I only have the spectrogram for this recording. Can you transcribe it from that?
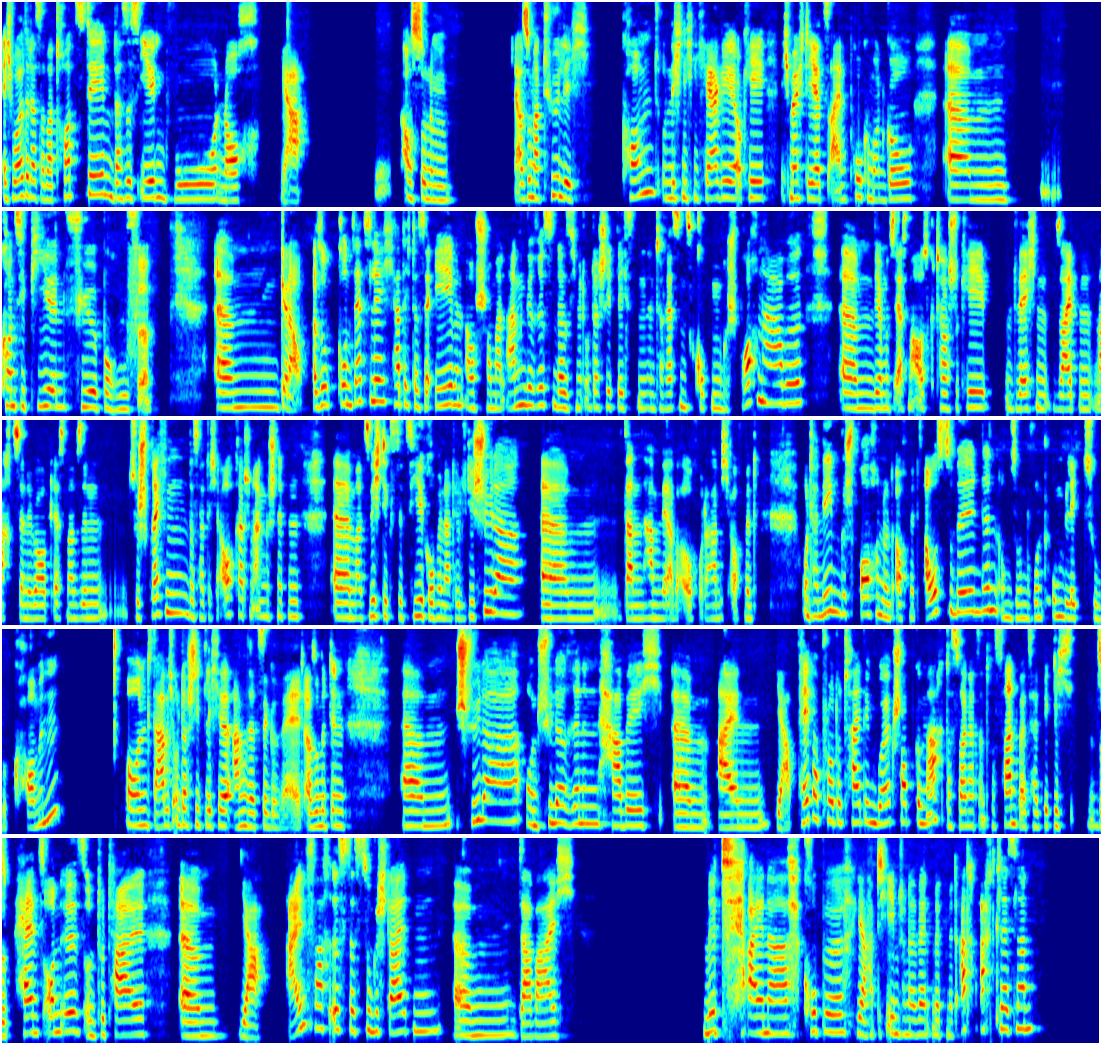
Ich wollte das aber trotzdem, dass es irgendwo noch, ja, aus so einem, ja, so natürlich kommt und ich nicht, nicht hergehe, okay, ich möchte jetzt ein Pokémon Go ähm, konzipieren für Berufe. Ähm, genau, also grundsätzlich hatte ich das ja eben auch schon mal angerissen, dass ich mit unterschiedlichsten Interessensgruppen gesprochen habe. Ähm, wir haben uns erstmal ausgetauscht, okay, mit welchen Seiten macht es denn überhaupt erstmal Sinn zu sprechen? Das hatte ich ja auch gerade schon angeschnitten. Ähm, als wichtigste Zielgruppe natürlich die Schüler. Ähm, dann haben wir aber auch oder habe ich auch mit Unternehmen gesprochen und auch mit Auszubildenden, um so einen Rundumblick zu bekommen. Und da habe ich unterschiedliche Ansätze gewählt. Also mit den ähm, Schüler und Schülerinnen habe ich ähm, ein ja, Paper Prototyping Workshop gemacht. Das war ganz interessant, weil es halt wirklich so hands-on ist und total ähm, ja einfach ist, das zu gestalten. Ähm, da war ich mit einer Gruppe, ja, hatte ich eben schon erwähnt, mit mit Achtklässlern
